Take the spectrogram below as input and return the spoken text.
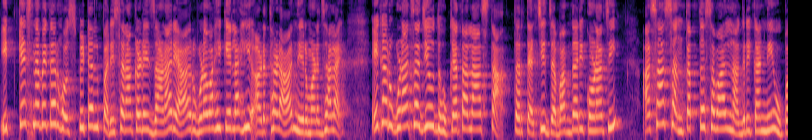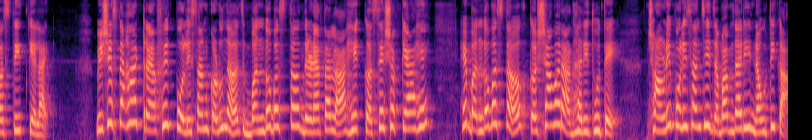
इतकेच नव्हे तर हॉस्पिटल परिसराकडे जाणाऱ्या रुग्णवाहिकेलाही अडथळा निर्माण झालाय. एका रुग्णाचा जीव धोक्यात आला असता तर त्याची जबाबदारी कोणाची? असा संतप्त सवाल नागरिकांनी उपस्थित केलाय. विशेषतः ट्रॅफिक पोलिसांकडूनच बंदोबस्त देण्यात आला हे कसे शक्य आहे? हे बंदोबस्त कशावर आधारित होते? छावणी पोलिसांची जबाबदारी नव्हती का?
